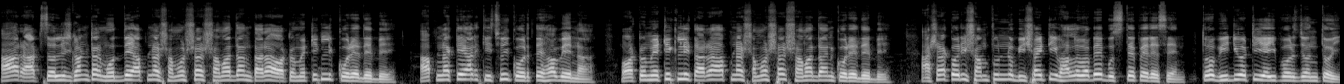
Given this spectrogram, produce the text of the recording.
আর আটচল্লিশ ঘণ্টার মধ্যে আপনার সমস্যার সমাধান তারা অটোমেটিকলি করে দেবে। আপনাকে আর কিছুই করতে হবে না। অটোমেটিকলি তারা আপনার সমস্যার সমাধান করে দেবে। আশা করি সম্পূর্ণ বিষয়টি ভালোভাবে বুঝতে পেরেছেন। তো ভিডিওটি এই পর্যন্তই।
